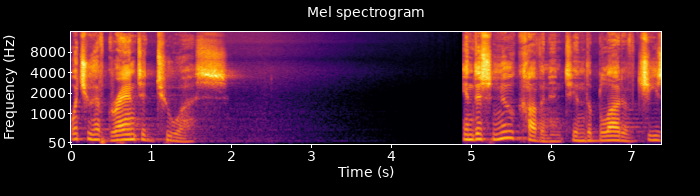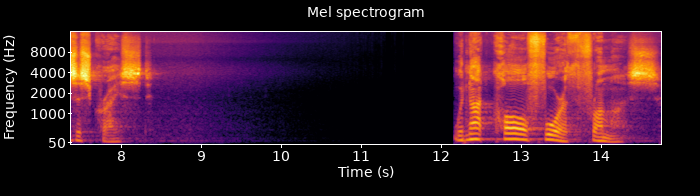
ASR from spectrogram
what you have granted to us in this new covenant in the blood of Jesus Christ, would not call forth from us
